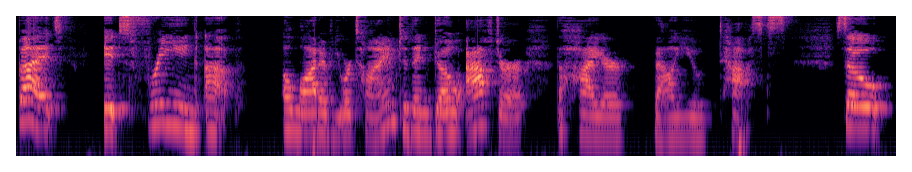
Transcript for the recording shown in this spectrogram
but it's freeing up a lot of your time to then go after the higher value tasks. So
